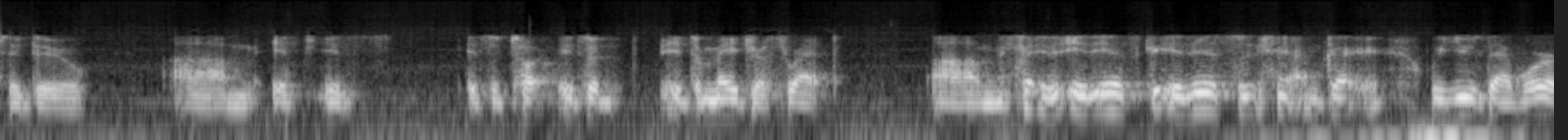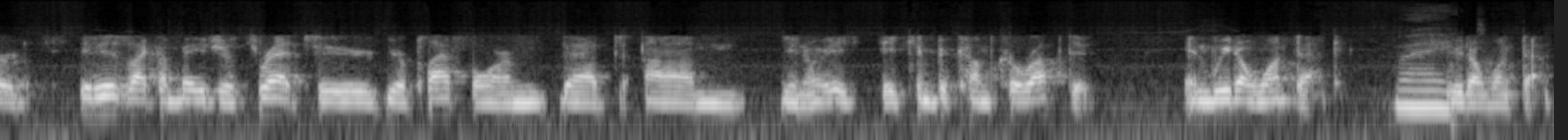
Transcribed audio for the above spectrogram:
to do, um, it, it's it's a it's a it's a major threat. Um, it, it is it is we use that word. It is like a major threat to your platform that um, you know it, it can become corrupted, and we don't want that. Right. We don't want that.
